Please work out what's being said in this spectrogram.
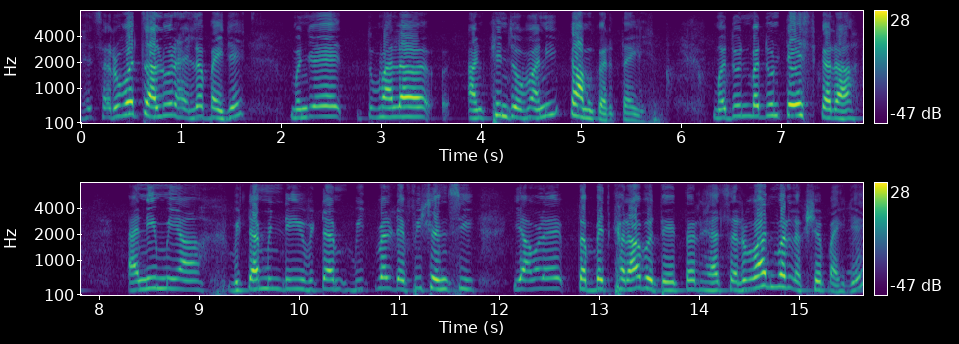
हे सर्व चालू राहिलं पाहिजे. म्हणजे तुम्हाला आणखीन जोमाने काम करता येईल. मधूनमधून टेस्ट करा. Anaemia vitamin D vitamin B twelve deficiency यामुळे तब्येत खराब होते तर ह्या सर्वांवर लक्ष पाहिजे.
